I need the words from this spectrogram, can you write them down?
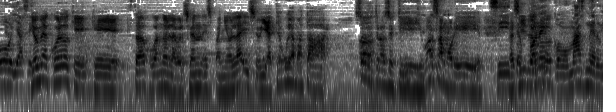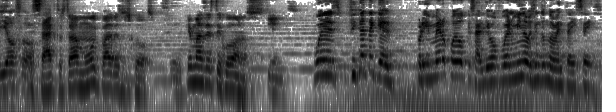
Oh, ya sé. Yo me acuerdo que, que estaba jugando en la versión española y se oía, te voy a matar, estoy Ah. detrás de ti, vas a morir. Sí, Así te ponen como más nervioso. Exacto, estaba muy padre esos juegos. Sí. ¿Qué más de este juego nos tienes? Pues fíjate que el primer juego que salió fue en 1996.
